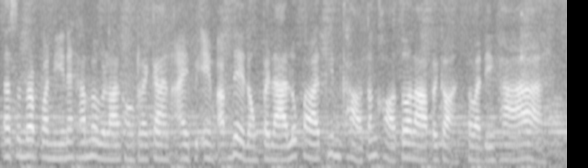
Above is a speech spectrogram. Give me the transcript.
และสำหรับวันนี้นะคะหมดเวลาของรายการ IPM อัปเดตลงไปแล้วลูกปลาทีมข่าวต้องขอตัวลาไปก่อนสวัสดีค่ะ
